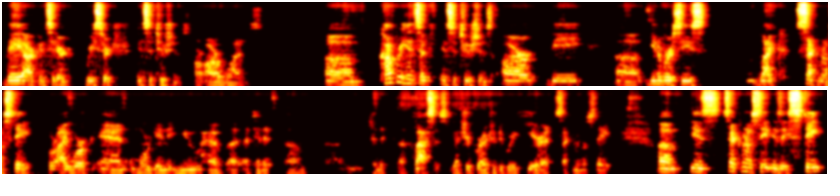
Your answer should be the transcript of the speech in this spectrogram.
they are considered research institutions or R1s. Um, comprehensive institutions are the uh, universities like Sacramento State, where I work, and Morgan, you have uh, attended um, uh, attended uh, classes. You got your graduate degree here at Sacramento State um, is Sacramento State is a state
